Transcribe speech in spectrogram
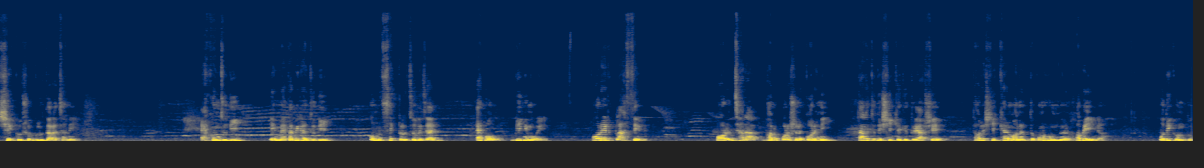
সে কৌশলগুলো তারা জানে। এখন যদি এই মেধাবীরা যদি অন্য সেক্টরে চলে যায়, এবং বিনিময়ে পরের ক্লাসের পর যারা ভালো পড়াশোনা করেনি, তারা যদি শিক্ষাক্ষেত্রে আসে, তাহলে শিক্ষার মানের তো কোনো উন্নয়ন হবেই না। অধিকন্তু,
